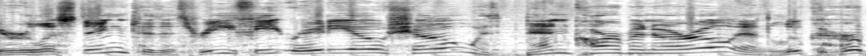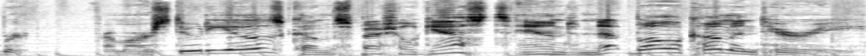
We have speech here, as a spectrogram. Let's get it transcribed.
You're listening to the Three Feet Radio Show with Ben Carbonaro and Luke Herbert. From our studios come special guests and netball commentary.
